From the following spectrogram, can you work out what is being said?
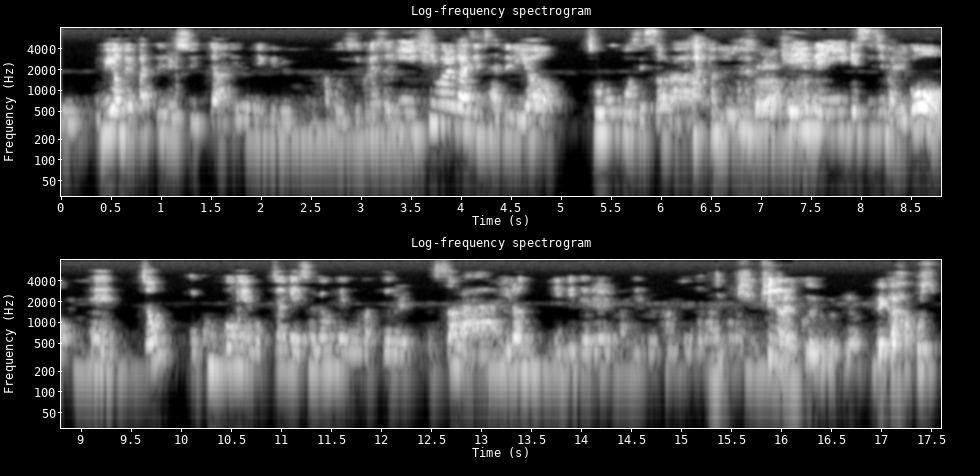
그 위험에 빠뜨릴 수 있다 이런 얘기를 하고 있어요. 그래서 이 힘을 가진 자들이요 좋은 곳에 써라. 개인의 이익에 쓰지 말고 음. 네, 좀 공공의 목적에 적용되는 것들을 써라 음. 이런 얘기들을 많이들 강조를 근데 하더라고요. 쉽지는 않을 거예요. 그죠? 내가 하고 싶,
